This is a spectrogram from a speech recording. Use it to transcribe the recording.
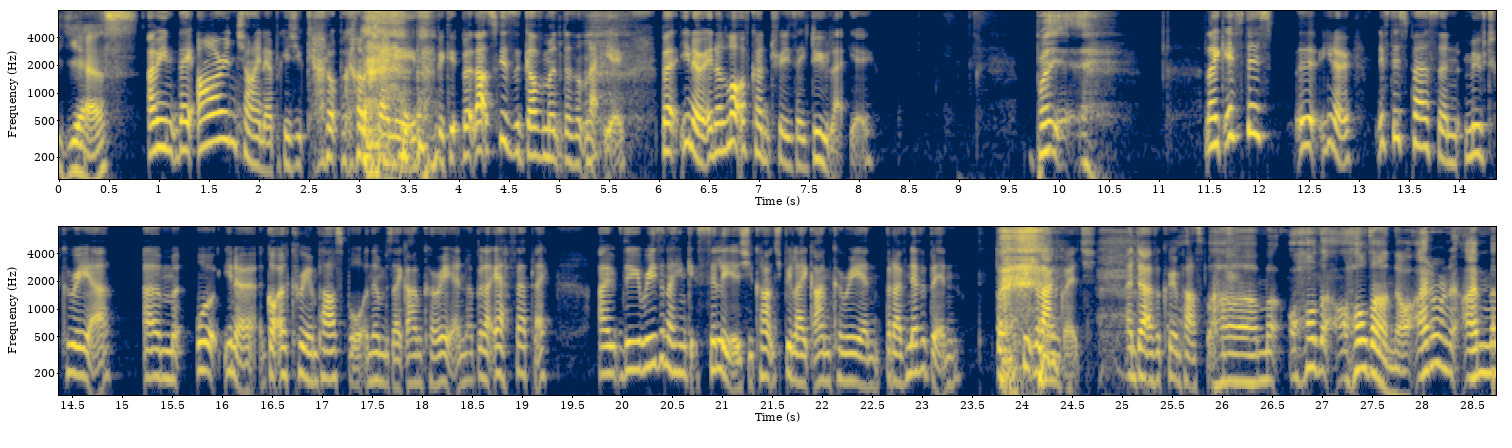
Yes. I mean, they are in China because you cannot become Chinese, because, but that's because the government doesn't let you. But you know, in a lot of countries, they do let you. But Like if this, uh, you know, if this person moved to Korea, um, or you know, got a Korean passport and then was like, "I'm Korean," I'd be like, "Yeah, fair play." I the reason I think it's silly is you can't just be like, "I'm Korean," but I've never been. Don't speak the language and don't have a Korean passport. um hold on, hold on though. I don't I'm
